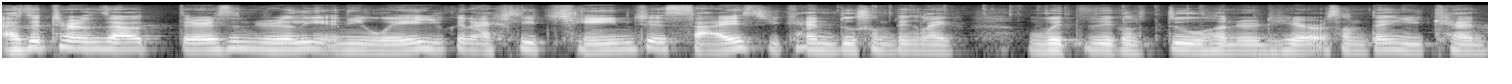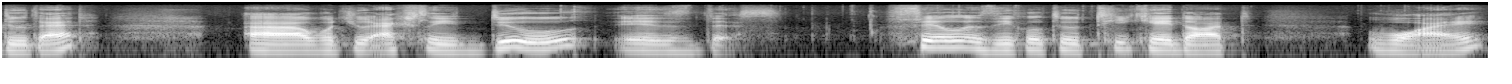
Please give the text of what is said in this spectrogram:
As it turns out, there isn't really any way you can actually change its size. You can't do something like width is equal to 200 here or something. You can't do that. Uh, what you actually do is this. Fill is equal to tk dot y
